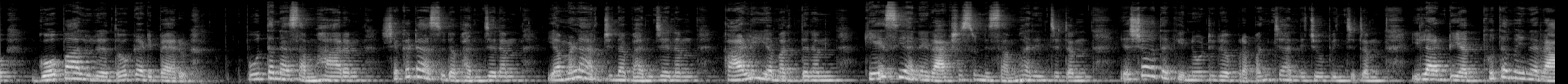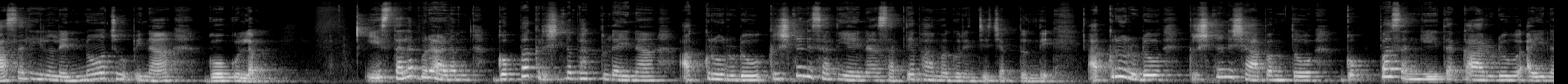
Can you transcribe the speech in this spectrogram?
గోపాలులతో గడిపారు. పూతన సంహారం శకటాసుర భంజనం యమళార్జున భంజనం కాళీయమర్దనం కేసి అనే రాక్షసుని సంహరించటం యశోదకి నోటిలో ప్రపంచాన్ని చూపించటం ఇలాంటి అద్భుతమైన రాసలీలలు ఎన్నో చూపిన గోకులం. ఈ స్థల పురాణం గొప్ప కృష్ణ భక్తుడైన అక్రూరుడు కృష్ణుని సతి అయిన సత్యభామ గురించి చెప్తుంది. అక్రూరుడు కృష్ణుని శాపంతో గొప్ప సంగీతకారుడు అయిన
